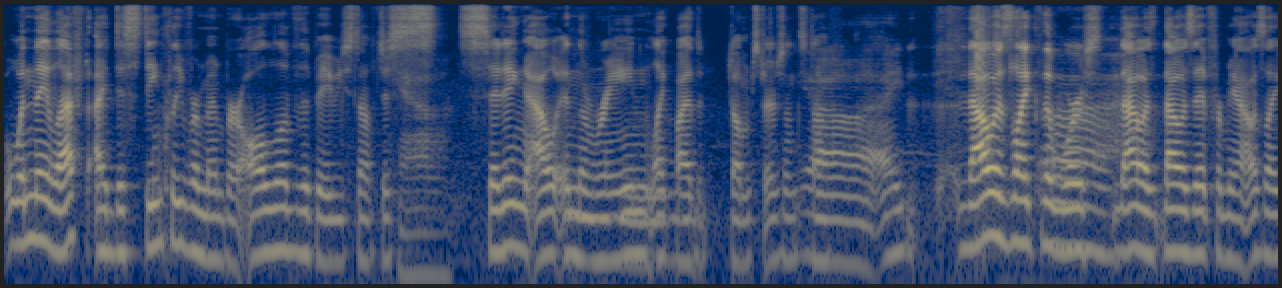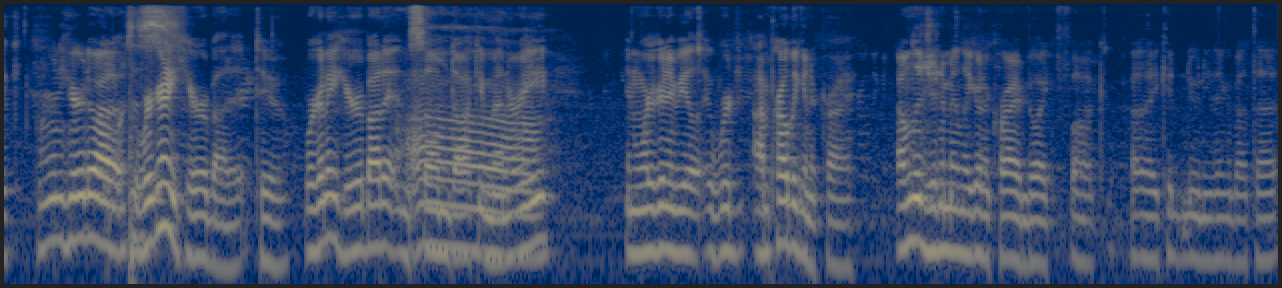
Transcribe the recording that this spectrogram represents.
when they left. I distinctly remember all of the baby stuff just Yeah. Sitting out in the rain, like by the dumpsters and Yeah, stuff. I That was like the worst. Ah. That was that was it for me. I was like, We're gonna hear about What it. is- We're gonna hear about it too. We're gonna hear about it in some Ah. documentary, and we're gonna be. We're. I'm probably gonna cry. I'm legitimately gonna cry and be like, "Fuck, I couldn't do anything about that."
